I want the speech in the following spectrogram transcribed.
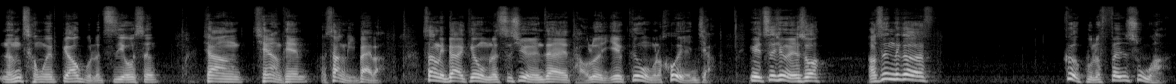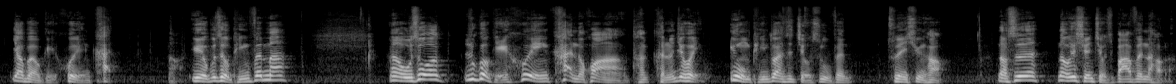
能成为标股的资优生。像前两天上个礼拜吧，上个礼拜跟我们的资讯员在讨论，也跟我们的会员讲，因为资讯员说，老师那个个股的分数啊，要不要给会员看？因为不是有评分吗？那我说如果给会员看的话，他可能就会因为我们评断是九十五分出现讯号，老师那我就选九十八分的好了。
